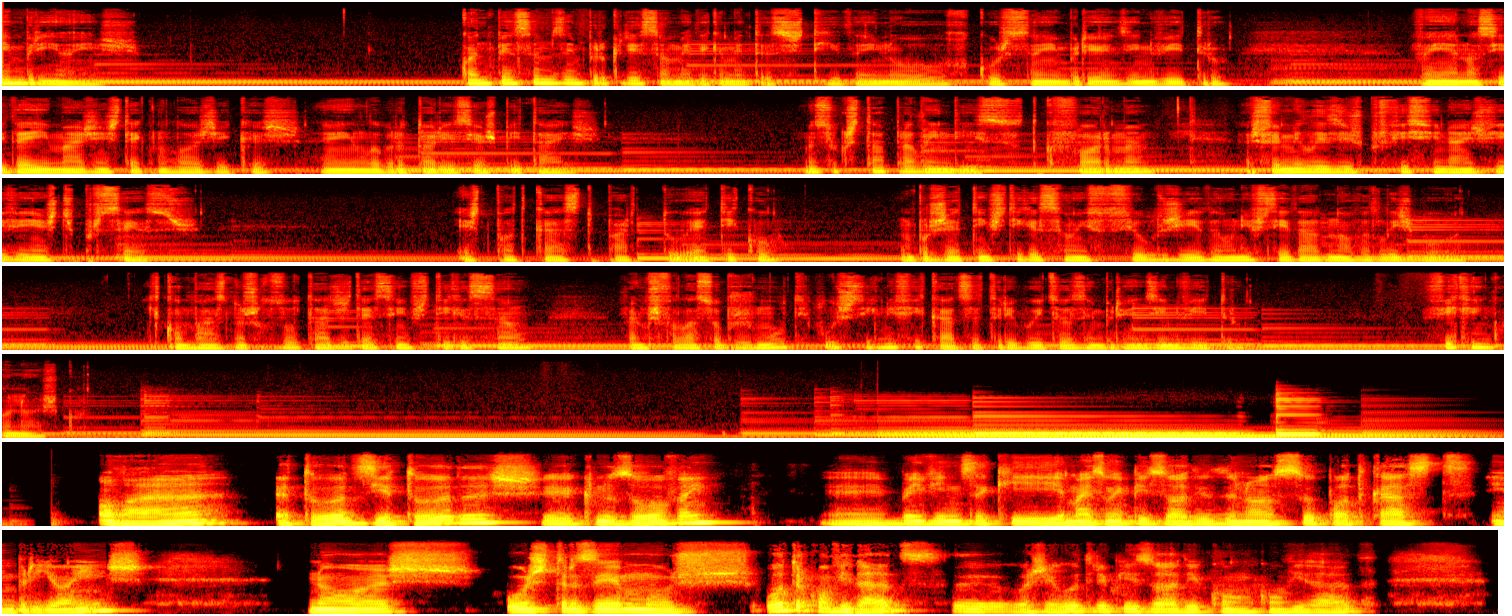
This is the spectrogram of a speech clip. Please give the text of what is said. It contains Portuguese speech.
Embriões. Quando pensamos em procriação medicamente assistida e no recurso a embriões in vitro, vem à nossa ideia imagens tecnológicas em laboratórios e hospitais. Mas o que está para além disso? De que forma as famílias e os profissionais vivem estes processos? Este podcast parte do Ético, um projeto de investigação em Sociologia da Universidade Nova de Lisboa. E com base nos resultados dessa investigação, vamos falar sobre os múltiplos significados atribuídos aos embriões in vitro. Fiquem connosco. Olá a todos e a todas eh, que nos ouvem. Eh, bem-vindos aqui a mais um episódio do nosso podcast Embriões. Nós hoje trazemos outro convidado, eh, hoje é outro episódio com um convidado,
